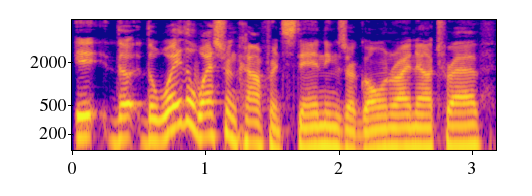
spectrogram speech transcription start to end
It, the the way the Western Conference standings are going right now, Trav,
